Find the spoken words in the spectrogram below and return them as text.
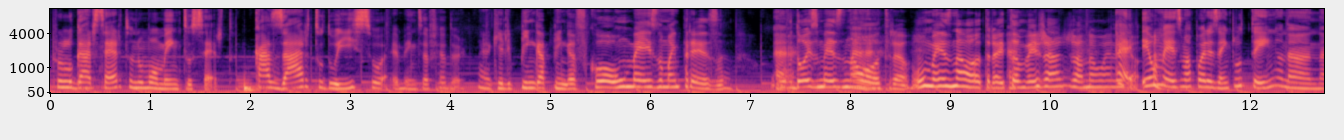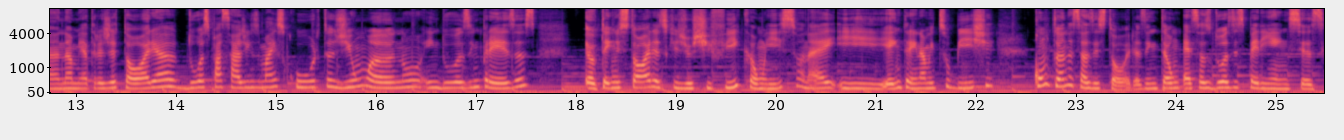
para o lugar certo no momento certo. Casar tudo isso é bem desafiador. É aquele pinga-pinga. Ficou um mês numa empresa. É. Dois meses na é. outra, um mês na outra, e é. também já, já não é, é legal. eu mesma, por exemplo, tenho na, na, na minha trajetória duas passagens mais curtas de um ano em duas empresas eu tenho histórias que justificam isso, né? E entrei na Mitsubishi contando essas histórias. Então, essas duas experiências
